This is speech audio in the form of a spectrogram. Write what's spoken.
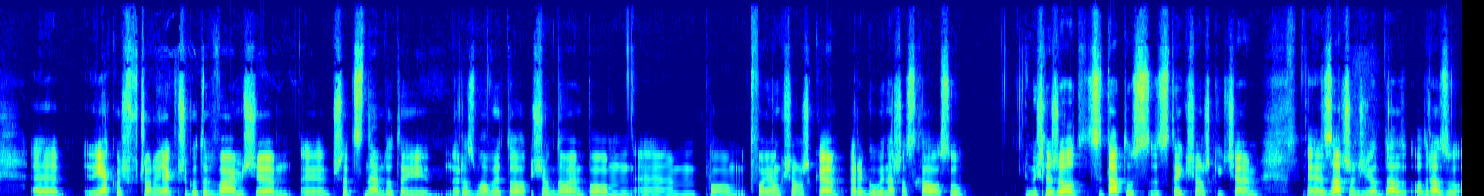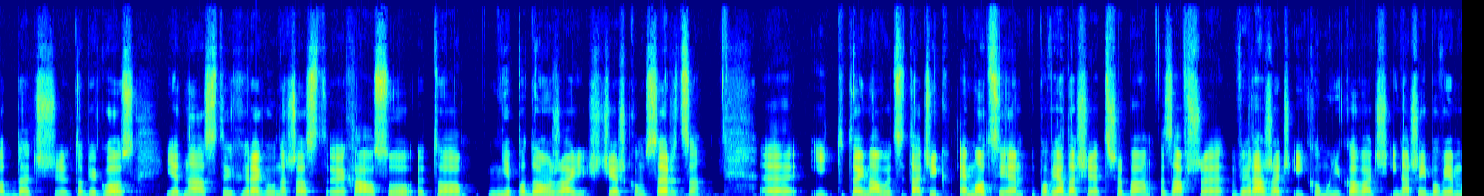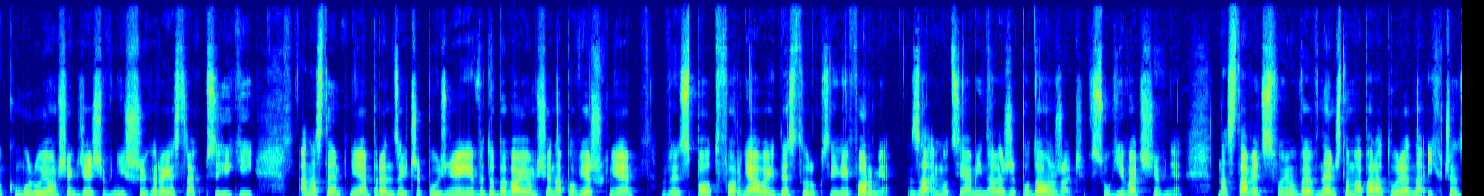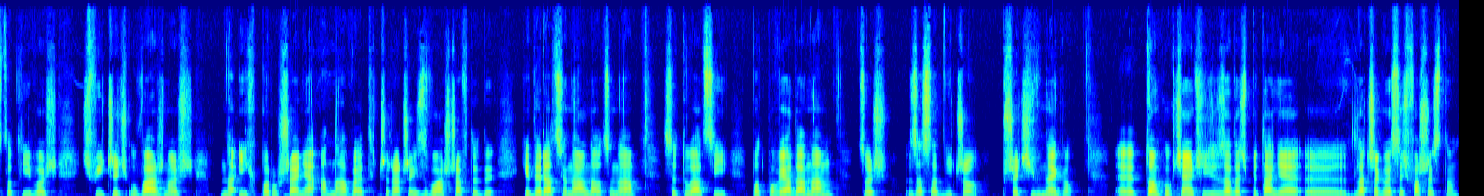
Jakoś wczoraj, jak przygotowywałem się przed snem do tej rozmowy, to sięgnąłem po, po Twoją książkę Reguły na czas chaosu. Myślę, że od cytatu z, tej książki chciałem e, zacząć i odda, od razu oddać e, Tobie głos. Jedna z tych reguł na czas e, chaosu to nie podążaj ścieżką serca. E, I tutaj mały cytacik. Emocje, powiada się, trzeba zawsze wyrażać i komunikować, inaczej bowiem kumulują się gdzieś w niższych rejestrach psychiki, a następnie, prędzej czy później, wydobywają się na powierzchnię w spotworniałej, destrukcyjnej formie. Za emocjami należy podążać, wsłuchiwać się w nie, nastawiać swoją wewnętrzną aparaturę na ich częstotliwość, ćwiczyć uważność na ich poruszenia, a nawet, czy raczej zwłaszcza wtedy, kiedy racjonalna ocena sytuacji podpowiada nam coś zasadniczo przeciwnego. E, Tomku, chciałem Ci zadać pytanie, e, dlaczego jesteś faszystą?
